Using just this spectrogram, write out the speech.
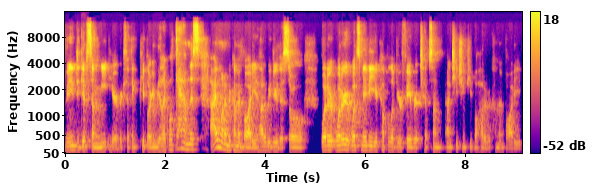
we need to give some meat here because I think people are gonna be like, well, damn, this I want to become embodied. How do we do this? So what are what are what's maybe a couple of your favorite tips on, on teaching people how to become embodied?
